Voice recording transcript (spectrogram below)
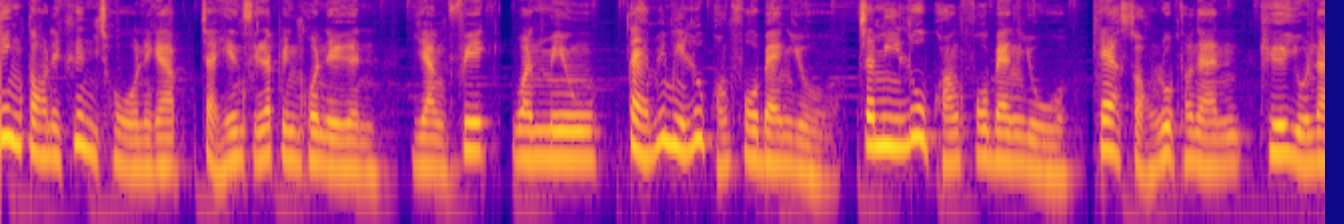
ยิ่งตอนที่ขึ้นโชว์นะครับ จะเห็นศิลปินคนอื่น อย่างฟิกวันมิลแต่ไม่มีรูปของโฟแบงอยู่ จะมีรูปของโฟแบงอยู่ แค่ 2 รูปเท่านั้น คืออยู่ใน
